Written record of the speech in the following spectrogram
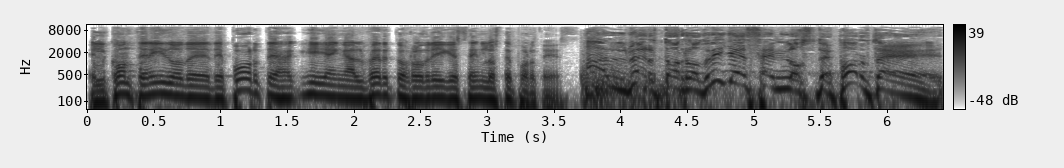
El contenido de deportes aquí en Alberto Rodríguez en los deportes. Alberto Rodríguez en los deportes.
